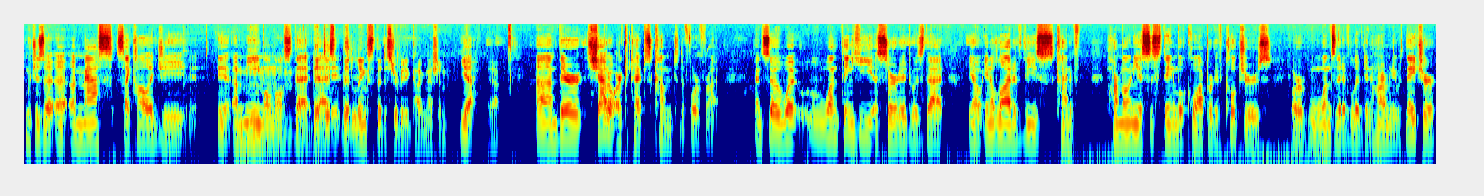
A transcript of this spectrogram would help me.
which is a, a, a mass psychology, a a meme almost that that that, dis- that links the distributed cognition yeah Yeah. um, their shadow archetypes come to the forefront. And so what one thing he asserted was that you know in a lot of these kind of harmonious, sustainable, cooperative cultures or ones that have lived in harmony with nature,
